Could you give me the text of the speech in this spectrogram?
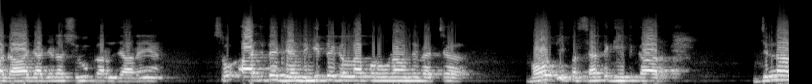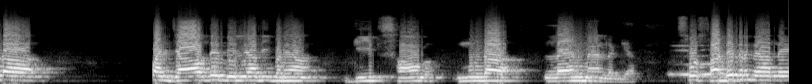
ਆਗਾਜ਼ ਆ ਜਿਹੜਾ ਸ਼ੁਰੂ ਕਰਨ ਜਾ ਰਹੇ ਆ। ਸੋ ਅੱਜ ਦੇ ਜ਼ਿੰਦਗੀ ਤੇ ਗੱਲਾਂ ਪ੍ਰੋਗਰਾਮ ਦੇ ਵਿੱਚ ਬਹੁਤ ਹੀ ਪ੍ਰਸਿੱਧ ਗੀਤਕਾਰ, ਜਿਨ੍ਹਾਂ ਦਾ ਪੰਜਾਬ ਦੇ ਮੇਲਿਆਂ ਦੀ ਬਣਿਆ ਗੀਤ ਸੌਂਗ ਮੁੰਡਾ ਲੈਨਮੈਨ ਲੱਗਿਆ। ਸੋ ਸਾਡੇ ਦਰਮਿਆਨ ਨੇ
